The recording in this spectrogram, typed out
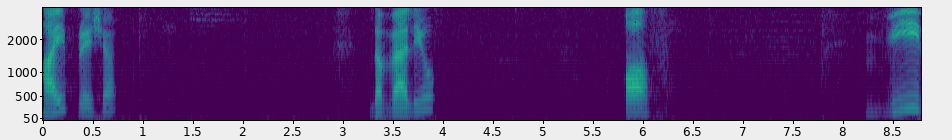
high pressure the value of V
